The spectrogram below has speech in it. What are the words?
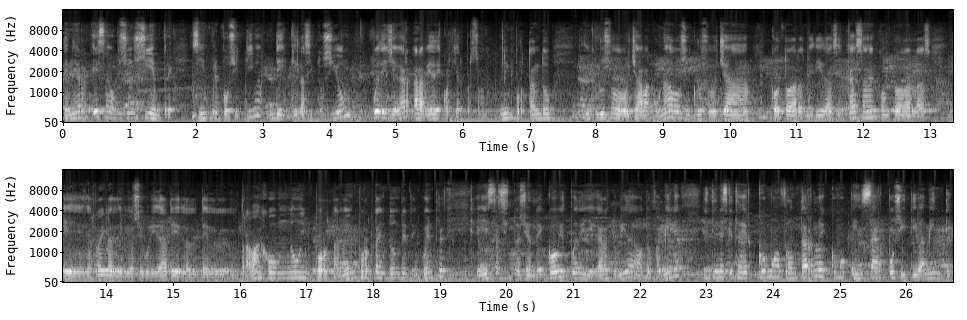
Tener esa opción siempre, siempre positiva de que la situación puede llegar a la vida de cualquier persona. No importando, incluso ya vacunados, incluso ya con todas las medidas en casa, con todas las eh, reglas de bioseguridad del, del trabajo, no importa, no importa en dónde te encuentres, esta situación de COVID puede llegar a tu vida o a tu familia y tienes que saber cómo afrontarlo y cómo pensar positivamente,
